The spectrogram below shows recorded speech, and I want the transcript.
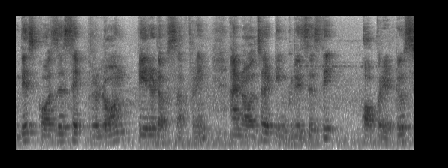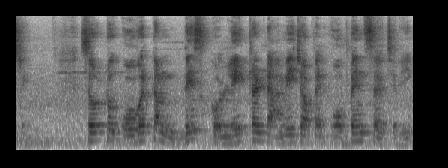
this causes a prolonged period of suffering and also it increases the operative strain. So to overcome this collateral damage of an open surgery,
